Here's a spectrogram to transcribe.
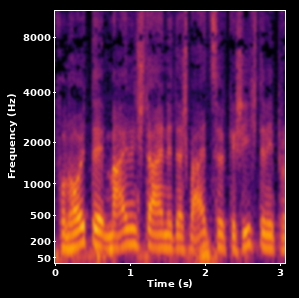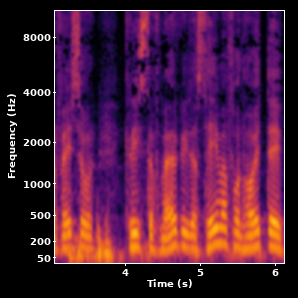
von heute, Meilensteine der Schweizer Geschichte mit Professor Christoph Mörgli, das Thema von heute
